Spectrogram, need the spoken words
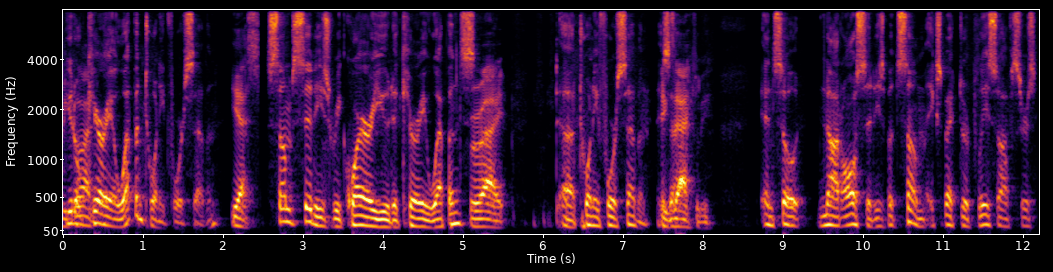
You don't carry a weapon 24/7. Yes. Some cities require you to carry weapons Right. uh, 24/7. Is that- Exactly. and so not all cities, but some expect their police officers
